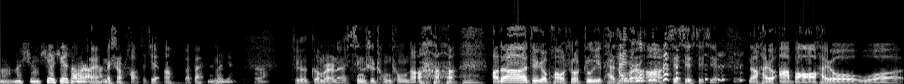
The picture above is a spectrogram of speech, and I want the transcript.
嗯，那行，谢谢谢谢参谋长，哎，没事儿，好，再见啊，拜拜。嗯，再见，拜拜。这个哥们儿呢，心事重重的。哈哈。好的，这个朋友说注意抬头纹啊，谢谢谢谢。那还有阿宝，还有我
